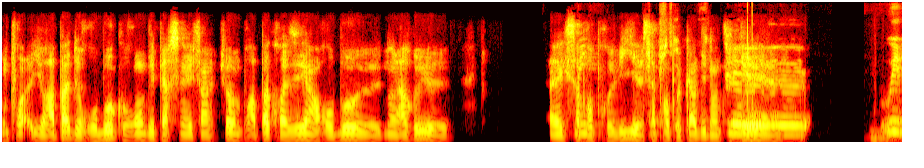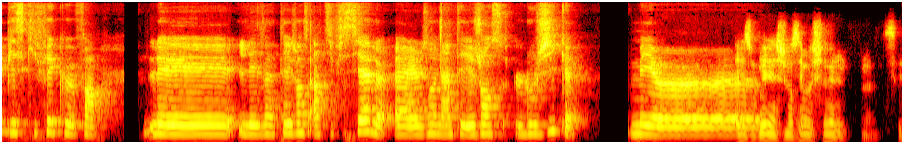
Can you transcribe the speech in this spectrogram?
On pourra, il n'y aura pas de robots qui auront des personnalités. Enfin, tu vois, on ne pourra pas croiser un robot dans la rue avec sa propre vie, sa propre carte d'identité. Oui, puis ce qui fait que, enfin, les, les intelligences artificielles, elles ont une intelligence logique mais euh... Elles ont une intelligence émotionnelle. Ça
